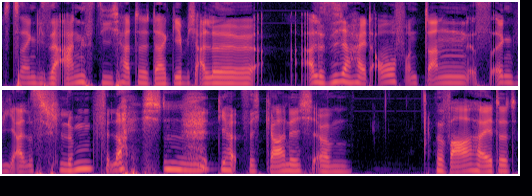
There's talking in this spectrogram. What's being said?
sozusagen diese Angst, die ich hatte, da gebe ich alle alle Sicherheit auf und dann ist irgendwie alles schlimm vielleicht. Mhm. Die hat sich gar nicht ähm, bewahrheitet,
